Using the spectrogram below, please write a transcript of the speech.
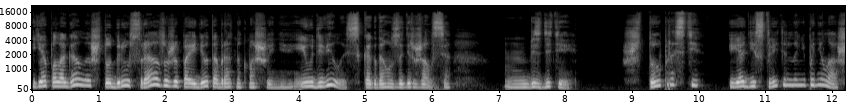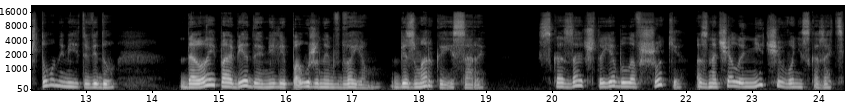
Я полагала, что Дрю сразу же пойдет обратно к машине, и удивилась, когда он задержался. Без детей. Что, прости? Я действительно не поняла, что он имеет в виду. Давай пообедаем или поужинаем вдвоем, без Марка и Сары. Сказать, что я была в шоке, означало ничего не сказать.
